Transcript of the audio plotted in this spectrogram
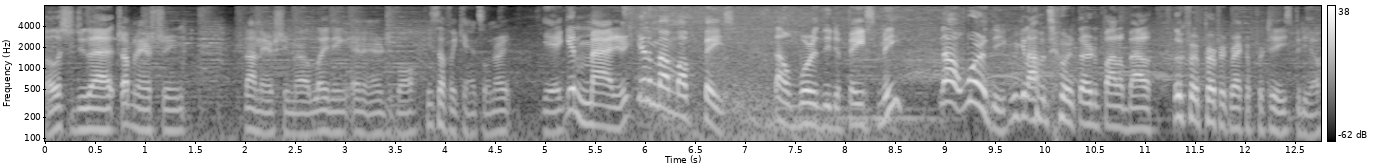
Let's just do that. Drop an Airstream. Not an Airstream, uh, Lightning and an Energy Ball. He's definitely canceling, right? Yeah, get him out of here. Get him out of my face. Not worthy to face me. Not worthy. We can hop into our third and final battle. Look for a perfect record for today's video.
